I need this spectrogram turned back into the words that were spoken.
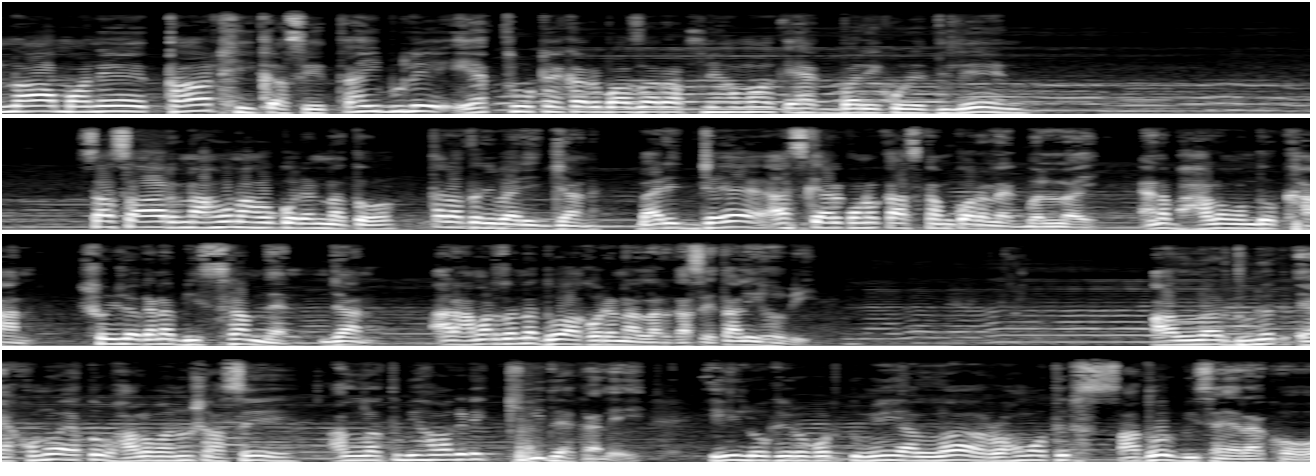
না মানে তা ঠিক আছে তাই বলে এত টাকার বাজার আপনি আমাকে একবারে করে দিলেন? চাচা আর নাহো নাহো করেন না তো। তাড়াতাড়ি বাড়ির যান। বাড়ির যেয়ে আজকে আর কোনো কাজ কাম করা লাগবে লয়। এনা ভালো মন্দ খান। শরীরে কেন বিশ্রাম দেন। যান। আর আমার জন্য দোয়া করেন আল্লাহর কাছে, তালি হবি। আল্লাহর দুনিয়াত এখনও এত ভালো মানুষ আছে, আল্লাহ তুমি আমাকে এটা কি দেখালে? এই লোকের ওপর তুমি আল্লাহ রহমতের চাদর বিছায় রাখো,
